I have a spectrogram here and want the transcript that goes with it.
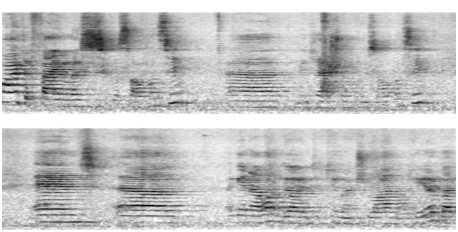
quite a famous consultancy, uh, international consultancy. And uh, again, I won't go into too much libel here, but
